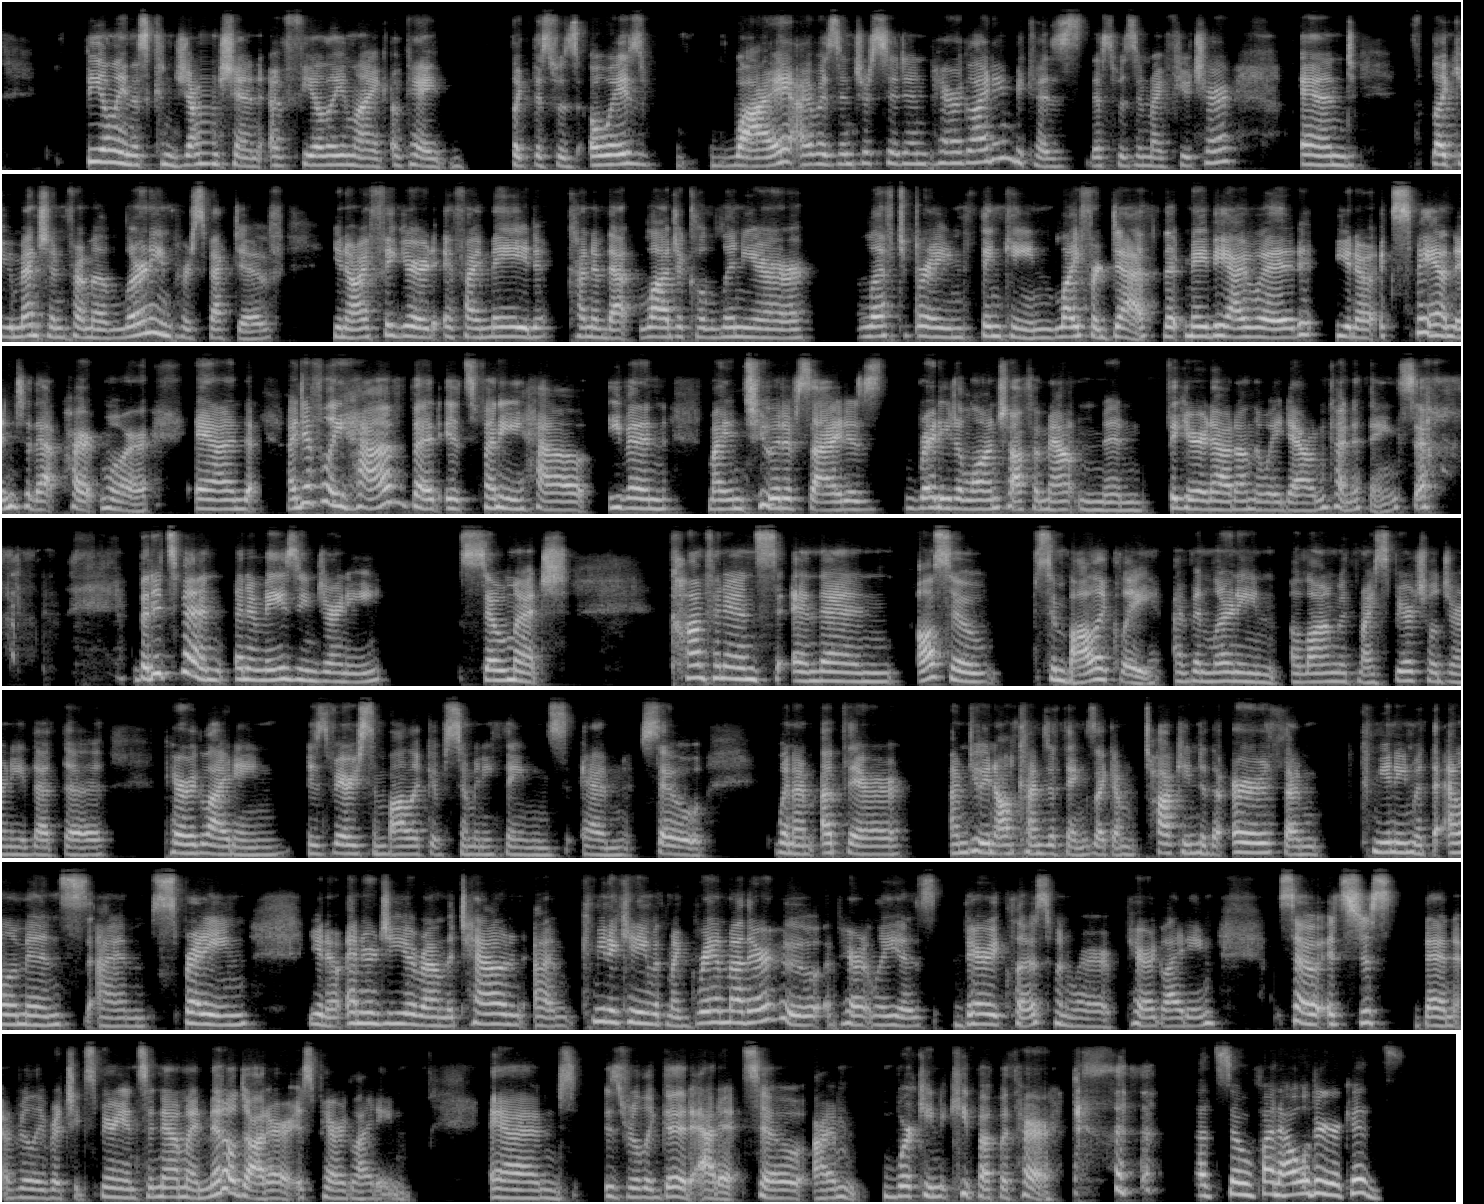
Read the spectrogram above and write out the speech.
feeling, this conjunction of feeling like, okay, like this was always why I was interested in paragliding because this was in my future. And like you mentioned, from a learning perspective, you know, I figured if I made kind of that logical, linear left brain thinking life or death that maybe I would, you know, expand into that part more. And I definitely have, but it's funny how even my intuitive side is ready to launch off a mountain and figure it out on the way down kind of thing. So but it's been an amazing journey. So much confidence and then also symbolically I've been learning along with my spiritual journey that the paragliding is very symbolic of so many things. And so when I'm up there, I'm doing all kinds of things like I'm talking to the earth, I'm communing with the elements, I'm spreading, you know, energy around the town. I'm communicating with my grandmother who apparently is very close when we're paragliding. So it's just been a really rich experience and now my middle daughter is paragliding and is really good at it. So I'm working to keep up with her. That's so fun. How old are your kids?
